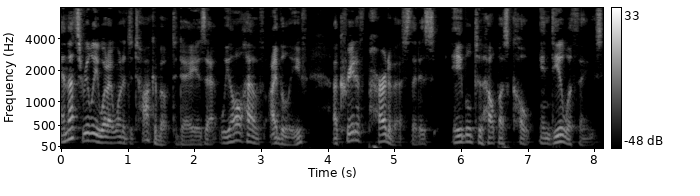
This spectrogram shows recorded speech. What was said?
And that's really what I wanted to talk about today is that we all have, I believe, a creative part of us that is able to help us cope and deal with things.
